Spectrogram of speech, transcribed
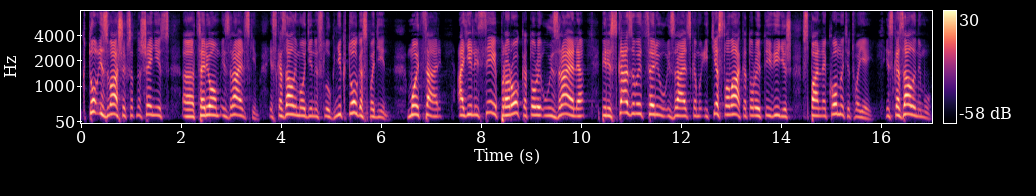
кто из ваших в соотношении с э, царем израильским? И сказал ему один из слуг, никто, господин, мой царь, а Елисей, пророк, который у Израиля, пересказывает царю израильскому и те слова, которые ты видишь в спальной комнате твоей. И сказал он ему,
